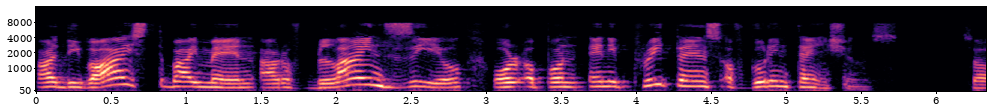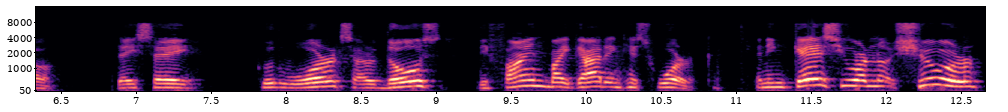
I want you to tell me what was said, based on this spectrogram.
are devised by men out of blind zeal or upon any pretense of good intentions. So they say good works are those defined by God in His work. And in case you are not sure,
